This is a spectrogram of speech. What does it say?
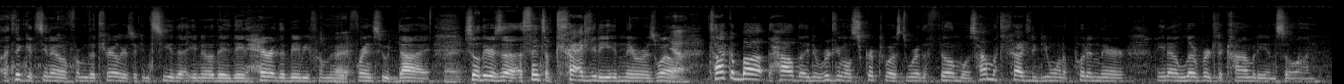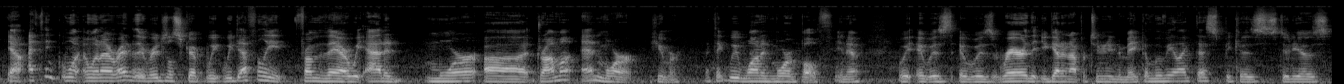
I think it's you know from the trailers you can see that you know they, they inherit the baby from their Right. friends who die. Right. So there's a, a sense of tragedy in there as well. Yeah. Talk about how the original script was to where the film was. How much tragedy do you want to put in there? You know, leverage the comedy and so on. Yeah, I think when, when I read the original script, we, we definitely, from there, we added more uh, drama and more humor. I think we wanted more of both, you know? It, was, it was rare that you get an opportunity to make a movie like this because studios,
